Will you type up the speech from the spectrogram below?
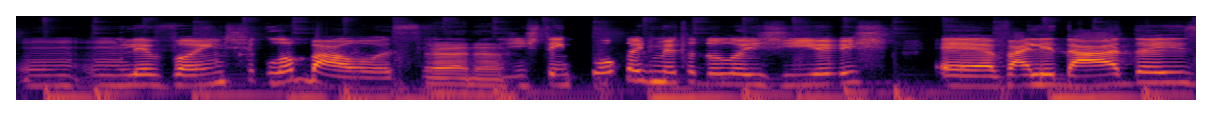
um, um levante global. Assim. É, né? A gente tem poucas metodologias é, validadas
